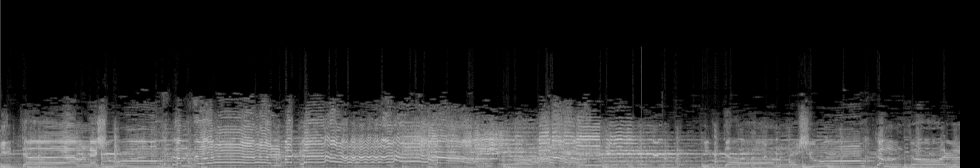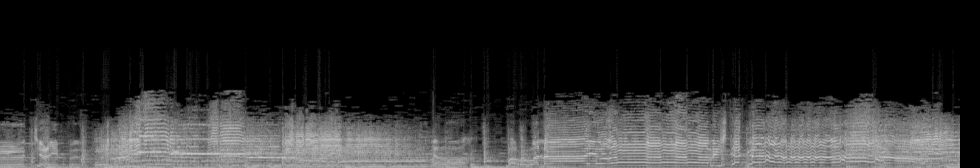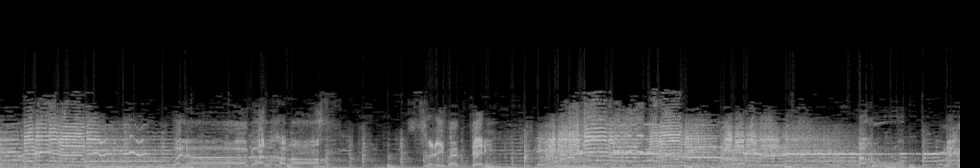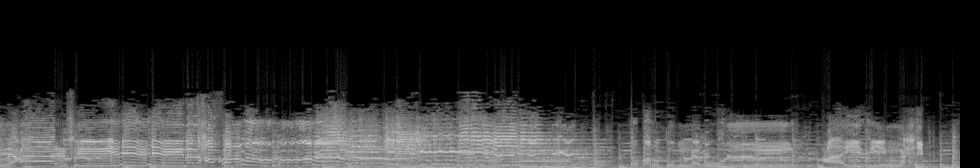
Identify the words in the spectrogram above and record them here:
قدام نشوف زول بكى قدام نشوف كم زول تعب لا مرة لا قال خلاص صعب الدرب أهو نحن عارفين الحصل. وبرضه بنقول عايزين نحب.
